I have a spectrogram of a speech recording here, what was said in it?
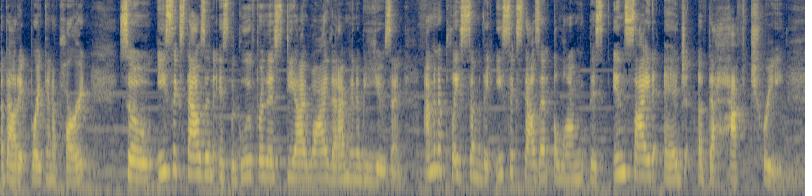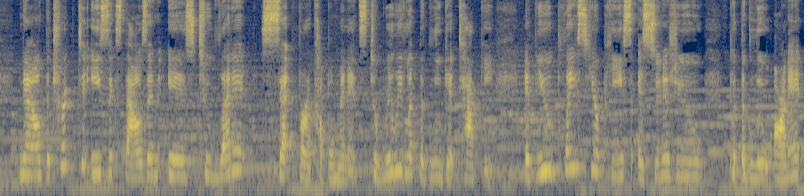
about it breaking apart. So E6000 is the glue for this DIY that I'm gonna be using. I'm gonna place some of the E6000 along this inside edge of the half tree. Now, the trick to E6000 is to let it set for a couple minutes to really let the glue get tacky. If you place your piece as soon as you put the glue on it,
